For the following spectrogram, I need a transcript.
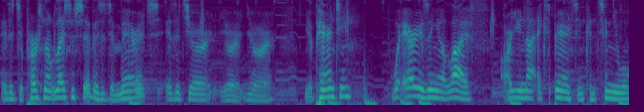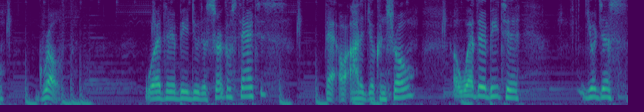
Is it your personal relationship? Is it your marriage? Is it your your your your parenting? What areas in your life are you not experiencing continual growth? Whether it be due to circumstances that are out of your control, or whether it be to you're just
